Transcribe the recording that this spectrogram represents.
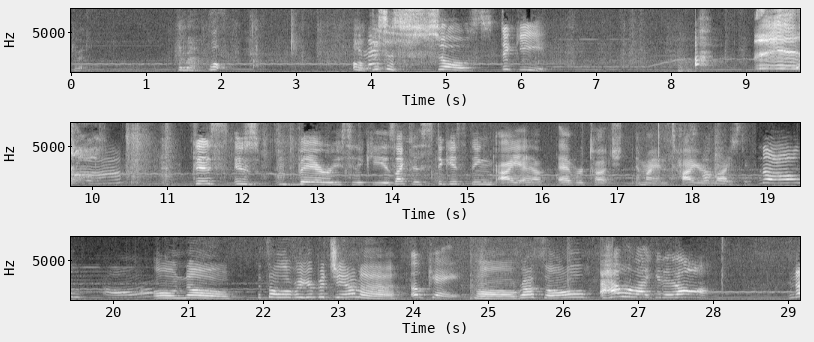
Give it. the. Whoa. Oh, this is so sticky. Ah. This is very sticky. It's like the stickiest thing I have ever touched in my entire life. No! Oh no! It's all over your pajama! Okay, Oh, Russell! how will I get it off? No!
